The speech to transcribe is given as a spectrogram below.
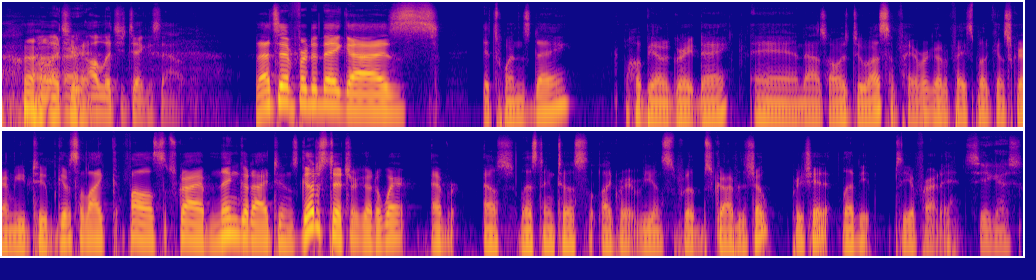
I'll let you. All right. I'll let you take us out. That's it for today, guys. It's Wednesday. Hope you have a great day. And as always, do us a favor. Go to Facebook, Instagram, YouTube. Give us a like, follow, subscribe, and then go to iTunes. Go to Stitcher. Go to wherever else you're listening to us. Like, rate, review, and subscribe to the show. Appreciate it. Love you. See you Friday. See you guys.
